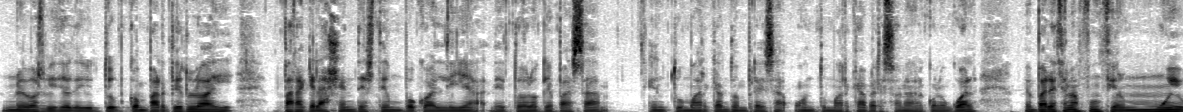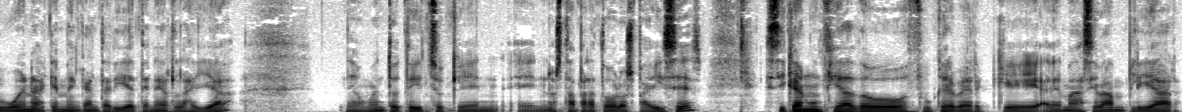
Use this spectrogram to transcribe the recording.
nuevos vídeos de YouTube, compartirlo ahí para que la gente esté un poco al día de todo lo que pasa en tu marca, en tu empresa o en tu marca personal. Con lo cual me parece una función muy buena que me encantaría tenerla ya. De momento te he dicho que eh, no está para todos los países. Sí que ha anunciado Zuckerberg que además se va a ampliar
